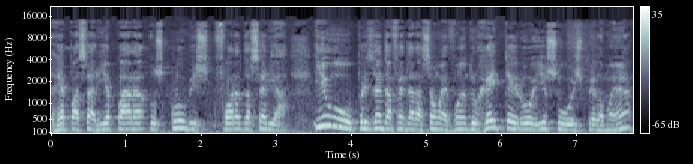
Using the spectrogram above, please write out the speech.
repassaria para os clubes fora da Série A. E o presidente da federação, Evandro, reiterou isso hoje pela manhã,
